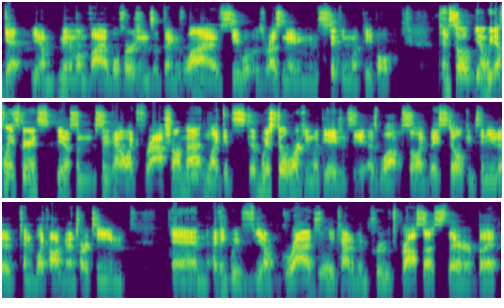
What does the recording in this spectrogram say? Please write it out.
get, you know, minimum viable versions of things live, see what was resonating and sticking with people. And so, you know, we definitely experienced, you know, some some kind of like thrash on that. And like it's we're still working with the agency as well. So like they still continue to kind of like augment our team. And I think we've, you know, gradually kind of improved process there. But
